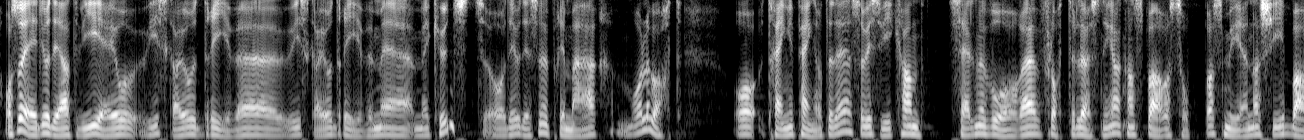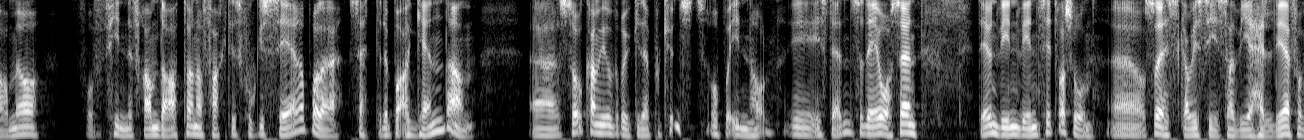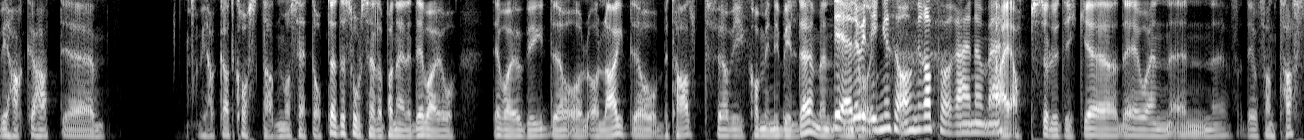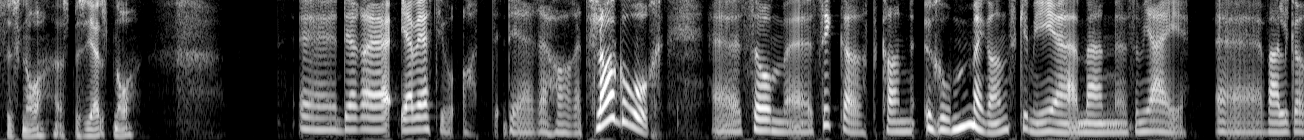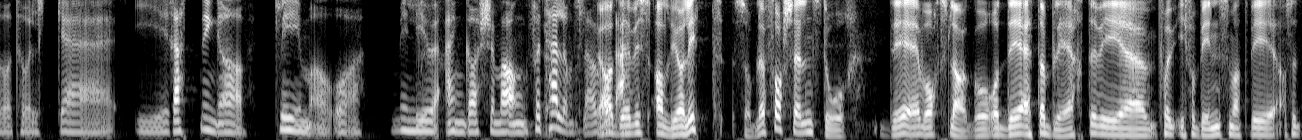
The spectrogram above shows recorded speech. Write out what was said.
Og så er det jo det at vi, jo, vi skal jo drive, vi skal jo drive med, med, kunst, og det er jo det som er primærmålet vårt. Og trenger penger til det. Så hvis vi kan, selv med våre flotte løsninger, kan spare såpass mye energi bare med å finne fram dataene og faktisk fokusere på det, sette det på agendaen, eh, så kan vi jo bruke det på kunst og på innhold isteden. Så det er jo også en, en vinn-vinn-situasjon. Eh, og så skal vi sies at vi er heldige, for vi har ikke hatt eh, vi har ikke hatt kostnaden med å sette opp dette solcellepanelet. Det var jo, det var jo bygd og, og lagd og betalt før vi kom inn i bildet. Men, det er det vel ingen som angrer på, regner med? Nei, absolutt ikke. Det er jo, en, en, det er jo fantastisk nå, spesielt nå. Eh, dere, jeg vet jo at dere har et slagord eh, som eh, sikkert kan romme ganske mye, men som jeg eh, velger å tolke i retning av klima og miljøengasjement. Fortell om slagordet. Ja, det er Hvis alle gjør litt, så blir forskjellen stor. Det er vårt slagord. Og det etablerte vi eh, i forbindelse med at vi altså,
